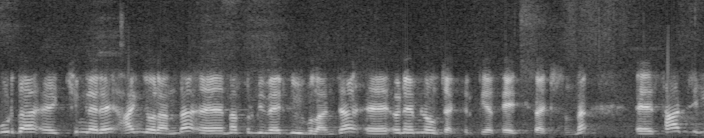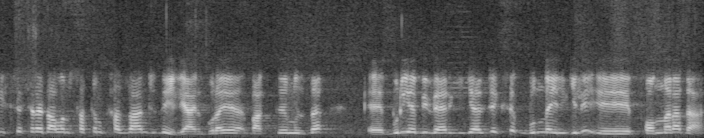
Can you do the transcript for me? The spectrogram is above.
Burada e, kimlere hangi oranda e, nasıl bir vergi uygulanacağı e, önemli olacaktır piyasa etkisi açısından. E, sadece hisse senedi alım satım kazancı değil. Yani buraya baktığımızda e, buraya bir vergi gelecekse bununla ilgili e, fonlara da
